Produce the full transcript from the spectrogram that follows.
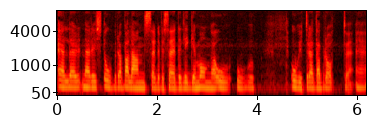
eller när det är stora balanser, det vill säga det ligger många o, o, outredda brott, eh,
